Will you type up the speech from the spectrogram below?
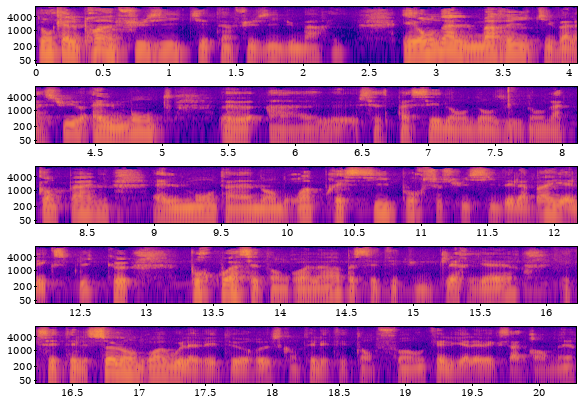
Donc elle prend un fusil qui est un fusil du mari. Et on a le mari qui va la suivre. Elle monte euh, à, ça se passait dans, dans, dans, la campagne, elle monte à un endroit précis pour se suicider là-bas et elle explique que pourquoi cet endroit-là? Parce que c'était une clairière et que c'était le seul endroit où elle avait été heureuse quand elle était enfant, qu'elle y allait avec sa grand-mère.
